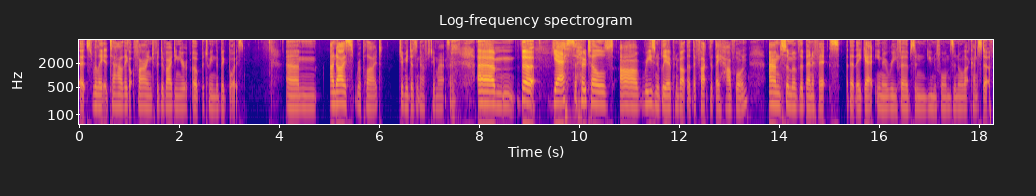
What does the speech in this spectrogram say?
it's related to how they got fined for dividing Europe up between the big boys. Um, and I replied, Jimmy doesn't have to do my accent, um, that yes, hotels are reasonably open about that the fact that they have one and some of the benefits that they get, you know, refurbs and uniforms and all that kind of stuff.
